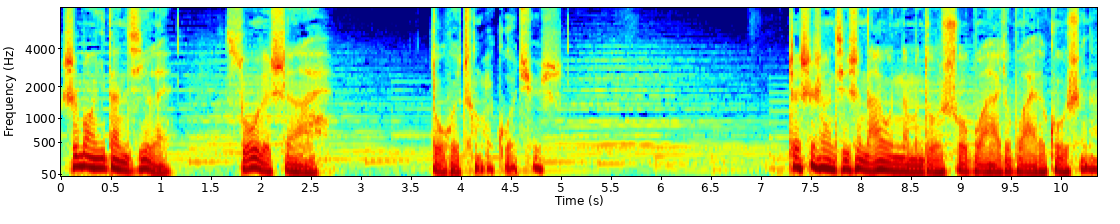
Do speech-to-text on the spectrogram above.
失望一旦积累，所有的深爱都会成为过去式。这世上其实哪有那么多说不爱就不爱的故事呢？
